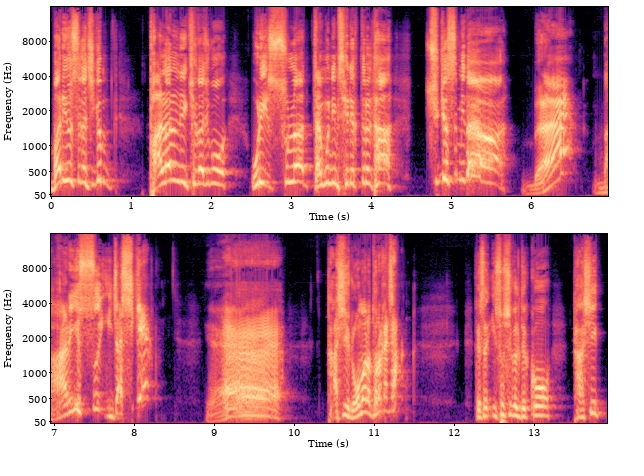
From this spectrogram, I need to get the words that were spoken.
마리우스가 지금 반란을 일으켜가지고 우리 술라 장군님 세력들을 다 죽였습니다. 뭐? 마리우스 이 자식이? 예. 다시 로마로 돌아가자. 그래서 이 소식을 듣고 다시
